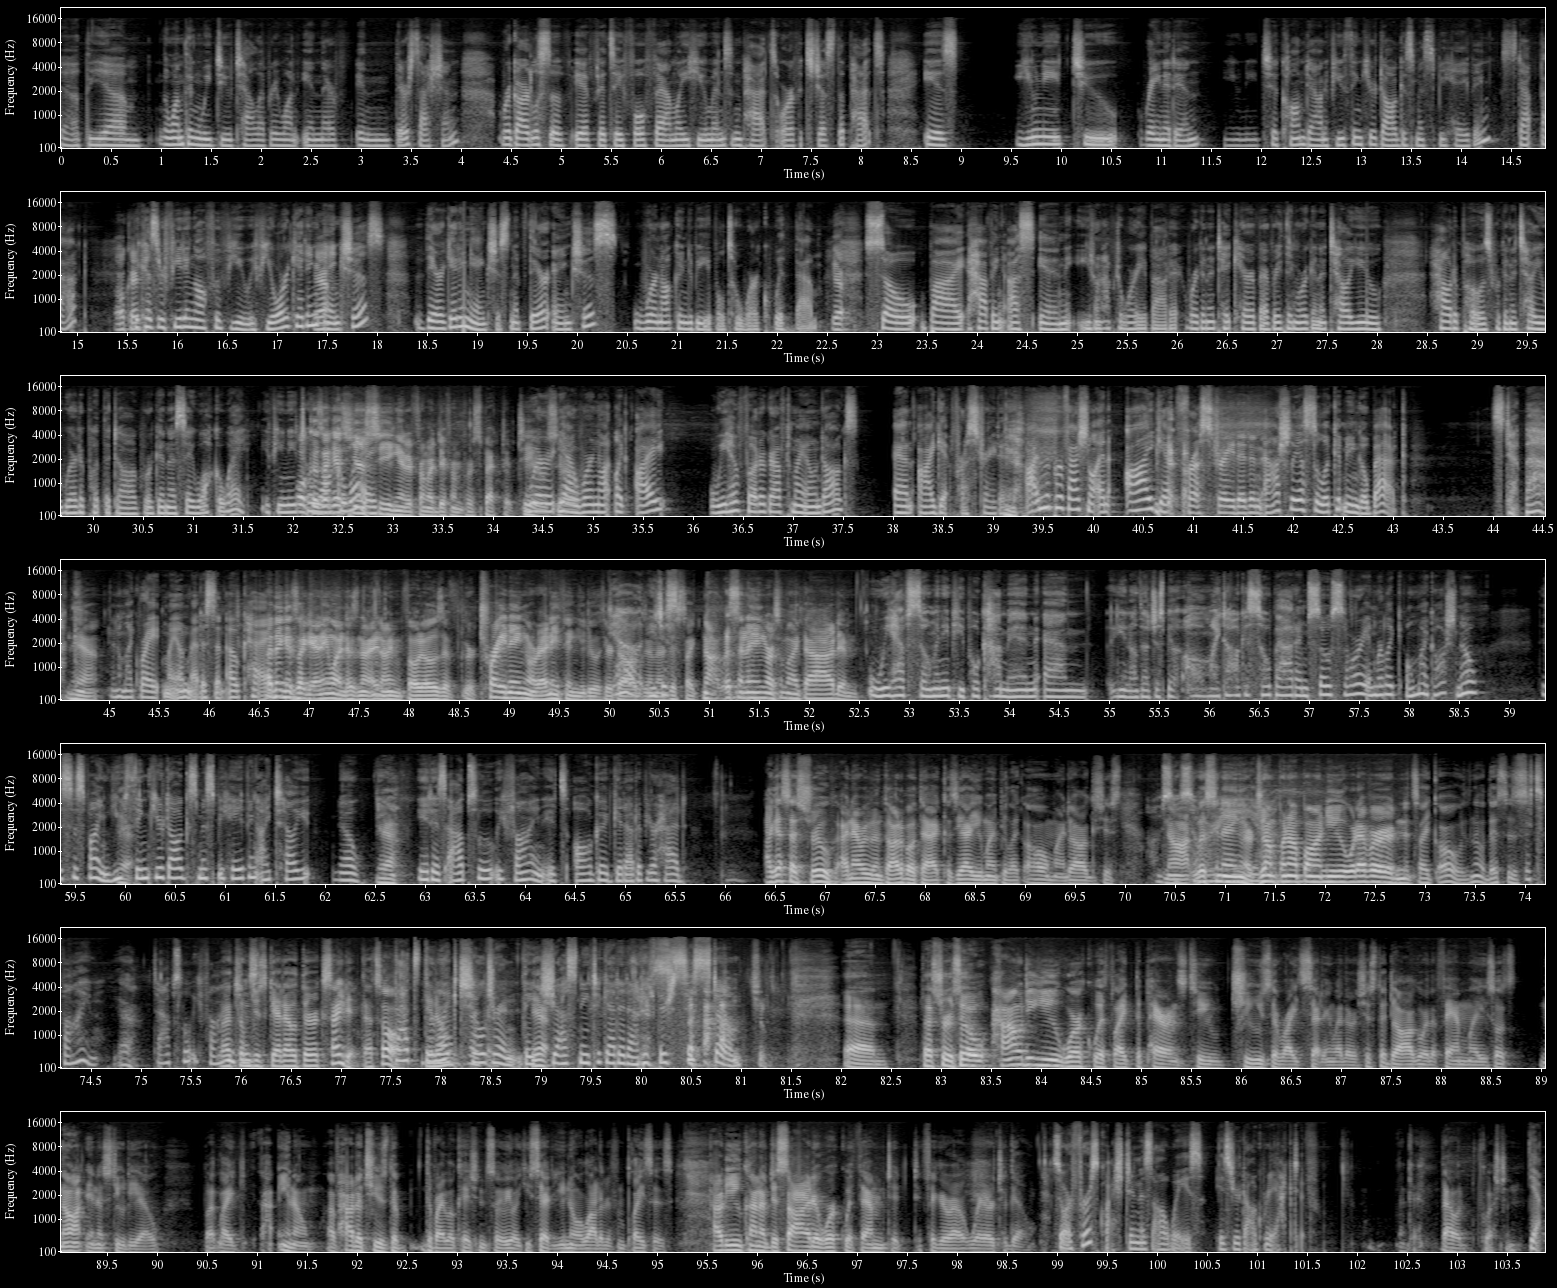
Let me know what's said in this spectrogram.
Yeah. The um, the one thing we do tell everyone in their in their session, regardless of if it's a full family, humans and pets, or if it's just the pets, is you need to rein it in. You need to calm down. If you think your dog is misbehaving, step back. Okay. Because they're feeding off of you. If you're getting Yeah. anxious, they're getting anxious. And if they're anxious, we're not going to be able to work with them. Yep. So by having us in, you don't have to worry about it. We're going to take care of everything. We're going to tell you how to pose. We're going to tell you where to put the dog. We're going to say walk away if you need to. Well, to because I guess away. you're seeing it from a different perspective too. We're, so- Yeah, we're not like I. We have photographed my own dogs, and I get frustrated. I'm the professional, and I get frustrated. And Ashley has to look at me and go back, step back. Yeah. and I'm like, right, my own medicine. Okay. I think it's like anyone does night nine photos of or training or anything you do with your Yeah, dogs, you and they're just- just like not listening or something like that. And we have so many people come in and you know they'll just be like oh my dog is so bad i'm so sorry and we're like oh my gosh no this is fine you Yeah. think your dog is misbehaving i tell you no yeah, it is absolutely fine it's all good get out of your head I guess that's true. I never even thought about that because yeah, you might be like, oh, my dog's just so not sorry, listening or yeah. jumping up on you or whatever, and it's like, oh no, this is It's fine. yeah. It's absolutely fine. Let them just get out there excited. That's all. that's they're know? like children. They Yeah. just need to get it out of their system. Um, that's true. So, how do you work with like the parents to choose the right setting, whether it's just the dog or the family? So it's not in a studio, but like you know, of how to choose the the right location. So, like you said, you know a lot of different places. How do you kind of decide or work with them to to figure out where to go? So our first question is always, is your dog reactive? Okay, valid question. Yeah.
